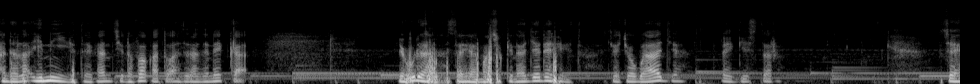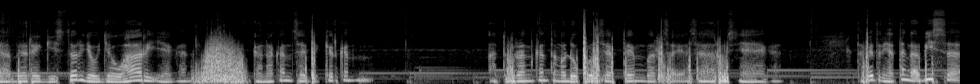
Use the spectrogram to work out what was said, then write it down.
adalah ini gitu ya kan Sinovac atau AstraZeneca. Ya udah saya masukin aja deh gitu. Saya coba aja register. Saya ambil register jauh-jauh hari ya kan. Karena kan saya pikir kan aturan kan tanggal 20 September saya seharusnya ya kan. Tapi ternyata nggak bisa.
